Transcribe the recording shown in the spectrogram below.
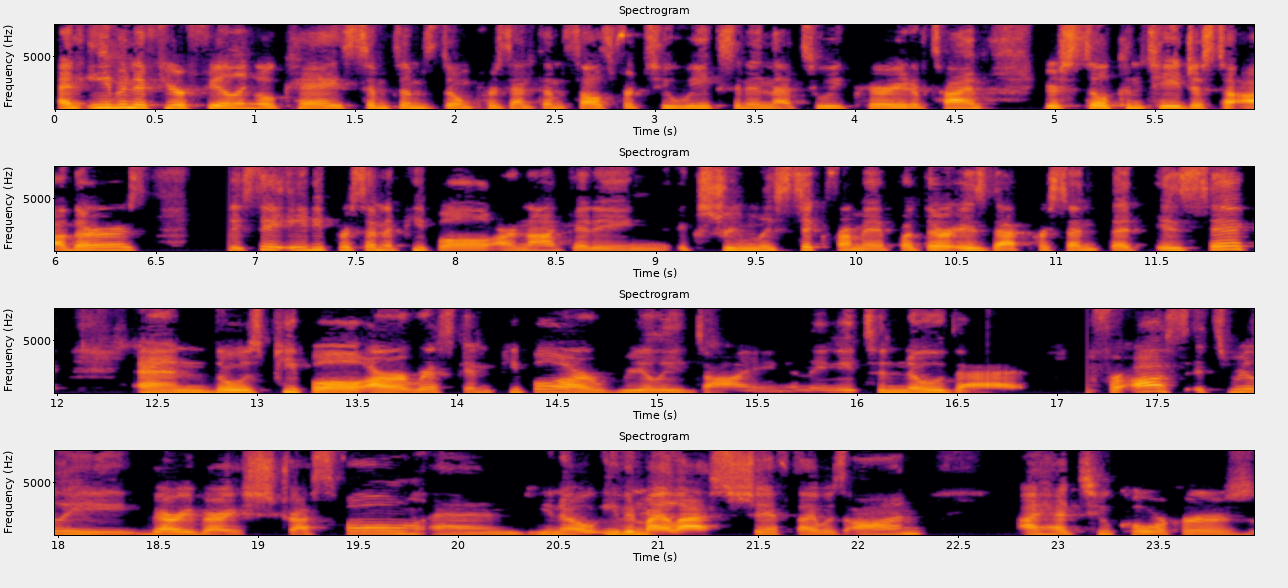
And even if you're feeling okay symptoms don't present themselves for two weeks and in that two week period of time you're still contagious to others they say 80% of people are not getting extremely sick from it but there is that percent that is sick and those people are at risk and people are really dying and they need to know that. For us it's really very very stressful and you know even my last shift i was on I had two coworkers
